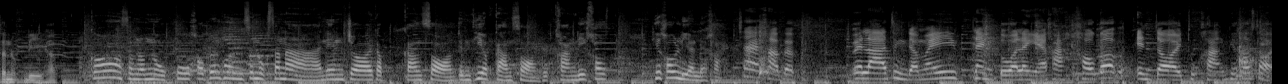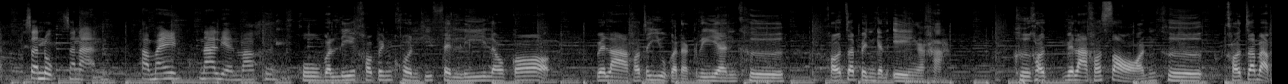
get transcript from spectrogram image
สนุกดีครับ ก็สำหรับหนูครูเขาเป็นคนสนุกสนานเอนจอยกับการสอนเต็มที่กับการสอนทุกครั้งที่เข้าที่เข้าเรียนเลยค่ะ ใช่ค่ะแบบเวลาถึงจะไม่แต่งตัวอะไรเงี้ยค่ะเขาก็เอนจอยทุกครั้งที่เขาสอนสนุกสนานทำให้น่าเรียนมากขึ้น ครูบัลลี่เขาเป็นคนที่เฟรนลี่แล้วก็เวลาเขาจะอยู่กับนักเรียนคือเขาจะเป็นกันเองอะค่ะ คือเขาเวลาเขาสอนคือเขาจะแบบ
